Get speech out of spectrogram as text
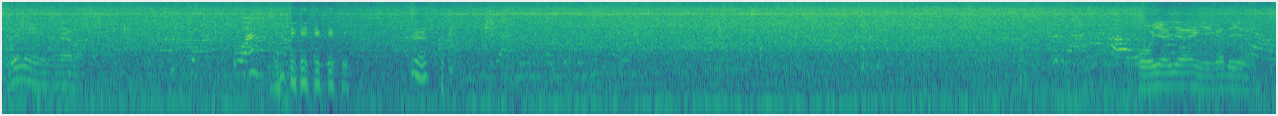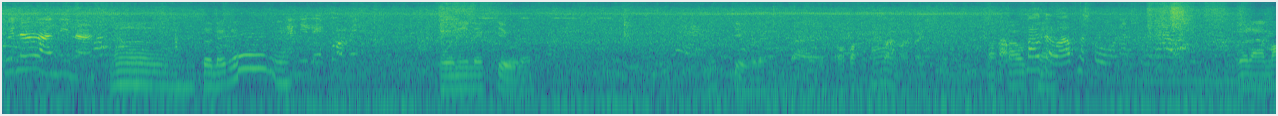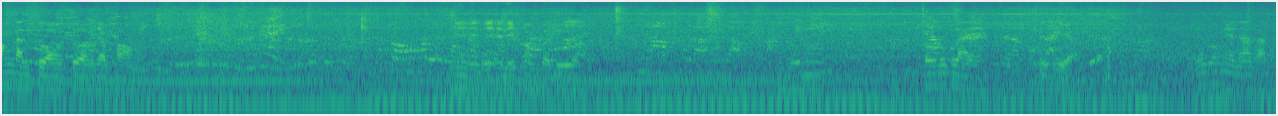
เฮ้ยอะไรวะอ้วน เยอะๆอย่างงี้ก็ดีนะอุ้ยน่ารักดีนะเออตัวเล็กๆนะอันนี้เล็กกว่าไหมโอ้นี่เล็กจิ๋วเลยเล็กจิ๋วเลยแต่เอาปลาข้าวปลาเข้าเป้าแค่แต่ว่าพอโตนะเวลาป้องกันตัวตัวมันจะพอง นี่อันนี้อันนี้ปอมเบอร์ดูอะพวกลูกไรเป็นเหลี่ยมเฮ้ยพวกเนี้ยน่ารัก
